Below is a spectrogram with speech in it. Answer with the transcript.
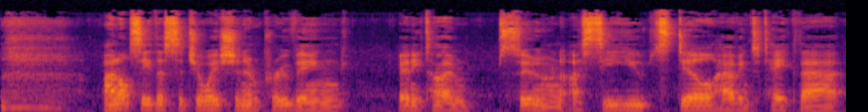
I don't see this situation improving anytime soon, I see you still having to take that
